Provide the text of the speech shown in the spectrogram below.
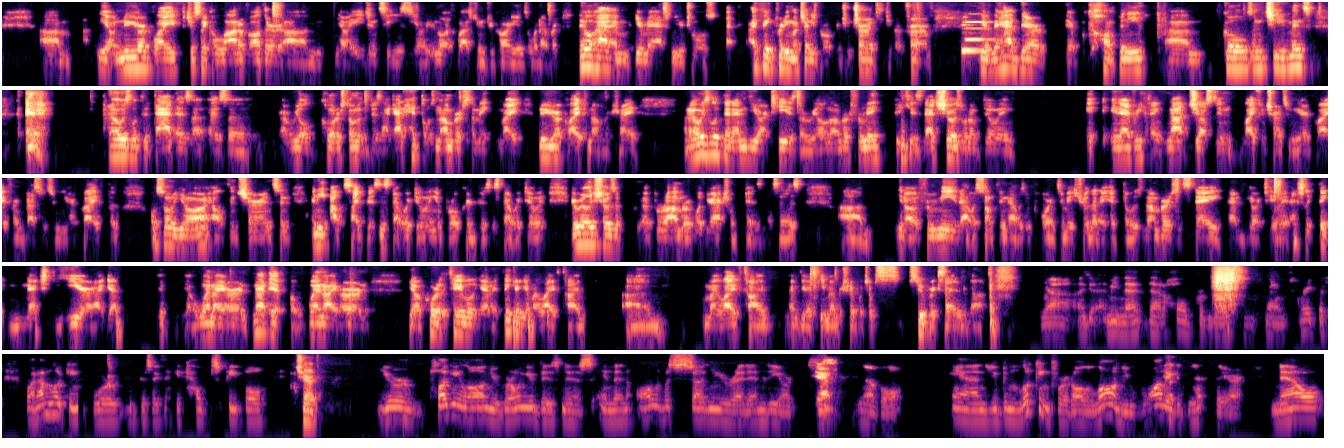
Um, you know, New York Life, just like a lot of other, um, you know, agencies, you know, your Northwesterns, your Guardians, or whatever, they all have your Mass Mutuals. I think pretty much any brokerage insurance firm, you know, they have their their company um, goals and achievements. I always looked at that as a as a, a real cornerstone of the business. I got to hit those numbers to make my New York Life numbers, right? But I always looked at MDRT as the real number for me because that shows what I'm doing in, everything, not just in life insurance in New York Life or investments in New York Life, but also, you know, our health insurance and any outside business that we're doing and brokered business that we're doing. It really shows a, a barometer of what your actual business is. Um, you know, for me, that was something that was important to make sure that I hit those numbers and stay MDRT. I actually think next year I get, you know, when I earn, not if, but when I earn, you know, court of the table again, I think I get my lifetime um, my lifetime MDRT membership, which I'm s- super excited about. Yeah, I, I, mean that that whole progression sounds great. But what I'm looking for, because I think it helps people. Sure. You're plugging along, you're growing your business, and then all of a sudden you're at MDRT yeah. level, and you've been looking for it all along. You wanted to get there. Now,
